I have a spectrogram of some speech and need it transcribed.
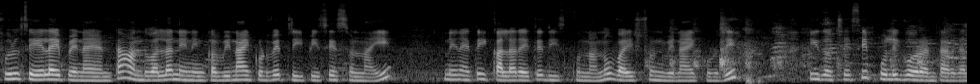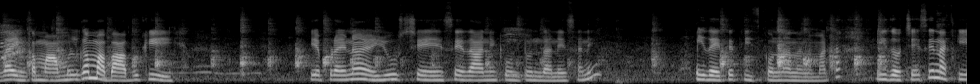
ఫుల్ సేల్ అయిపోయినాయంట. అందువల్ల నేను ఇంకా వినాయకుడివే త్రీ పీసెస్ ఉన్నాయి. నేనైతే ఈ కలర్ అయితే తీసుకున్నాను వైట్ వినాయకుడిది. ఇది వచ్చేసి పులిగోర అంటారు కదా ఇంకా మామూలుగా మా బాబుకి ఎప్పుడైనా యూస్ చేసేదానికి ఉంటుందనేసి అని ఇదైతే తీసుకున్నాను అనమాట ఇది వచ్చేసి నాకు ఈ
